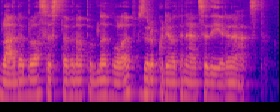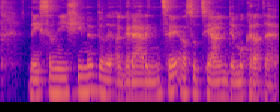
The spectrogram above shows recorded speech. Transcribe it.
Vláda byla sestavena podle voleb z roku 1911. Nejsilnějšími byli agrárníci a sociální demokraté.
